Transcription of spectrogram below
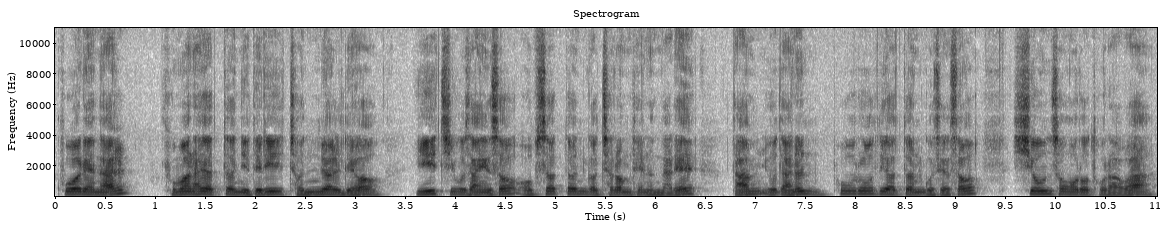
구원의 날, 교만하였던 이들이 전멸되어 이 지구상에서 없었던 것처럼 되는 날에 남유다는 포로되었던 곳에서 시온성으로 돌아와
